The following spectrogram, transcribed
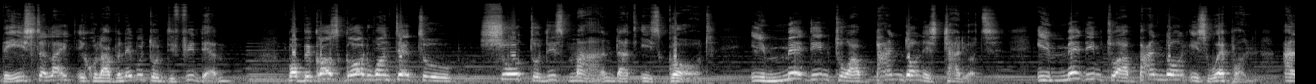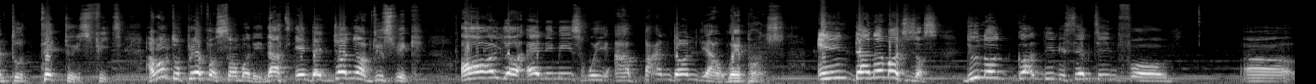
the Israelites, he could have been able to defeat them. But because God wanted to show to this man that is God, he made him to abandon his chariot. He made him to abandon his weapon and to take to his feet. I want to pray for somebody that in the journey of this week, all your enemies will abandon their weapons. In the name of Jesus. Do you know God did the same thing for uh,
